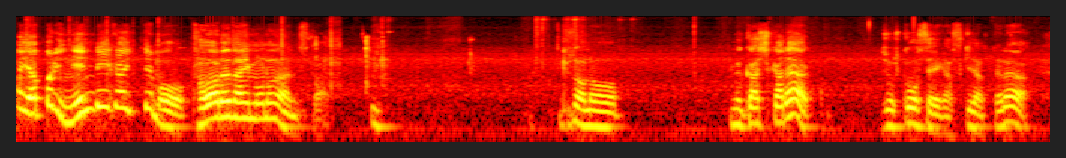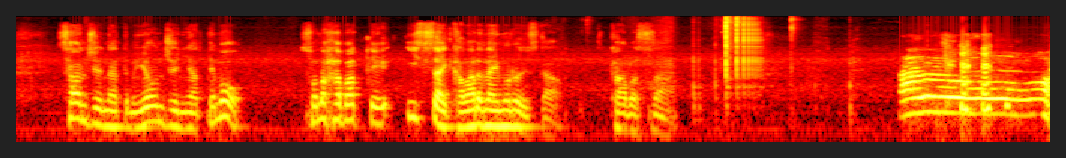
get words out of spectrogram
やっぱり年齢がいっても変わらないものなんですか？その昔から女子高生が好きだったら30になっても40になってもその幅って一切変わらないものですか？川端さん。あのー、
